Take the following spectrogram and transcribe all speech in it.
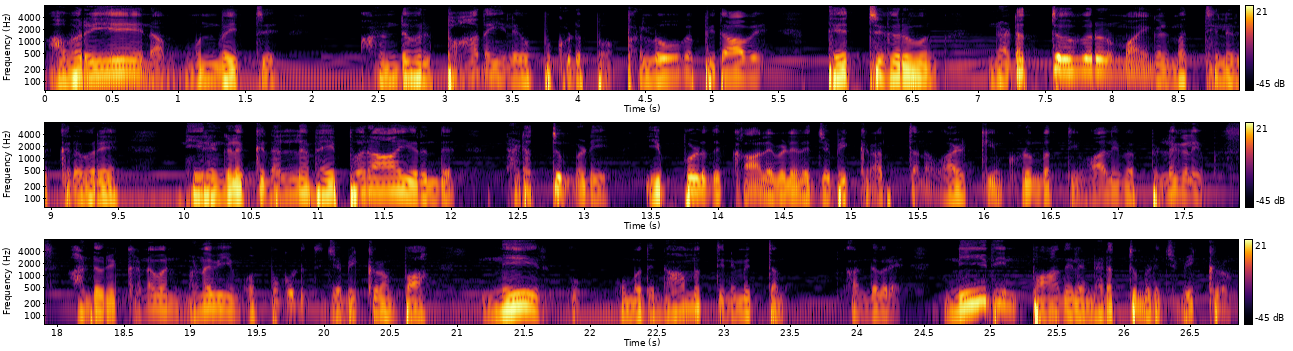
அவரையே நாம் முன்வைத்து ஆண்டவர் பாதையிலே ஒப்பு கொடுப்போம். பரலோக பிதாவே தேற்றுகிறவரும் நடத்துகிறவருமா எங்கள் மத்தியில் இருக்கிறவரே நீர் எங்களுக்கு நல்ல மேய்ப்பராயிருந்து நடத்தும்படி இப்பொழுது காலவேளையில் ஜெபிக்கிற அத்தனை வாழ்க்கையும் குடும்பத்தையும் வாலிப பிள்ளைகளையும் ஆண்டவரே கணவன் மனைவியும் ஒப்பு கொடுத்து ஜெபிக்கிறோம்ப்பா நீர் உ- உமது நாமத்து நிமித்தம் ஆண்டவரே நீதியின் பாதையில் நடத்தும்படி ஜெபிக்கிறோம்.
